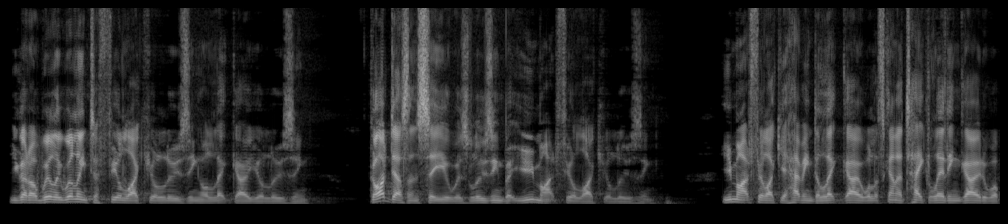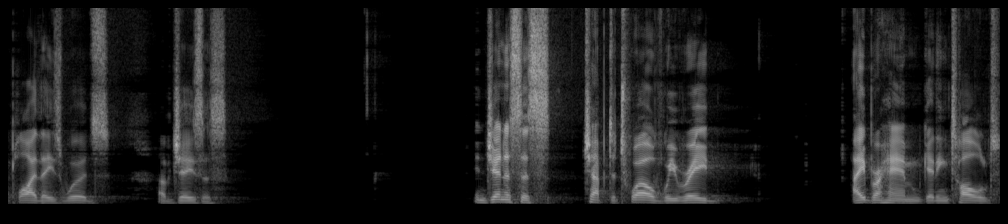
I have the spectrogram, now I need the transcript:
You've got to be really willing to feel like you're losing or let go you're losing. God doesn't see you as losing, but you might feel like you're losing. You might feel like you're having to let go. Well, it's going to take letting go to apply these words of Jesus. In Genesis chapter 12, we read Abraham getting told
